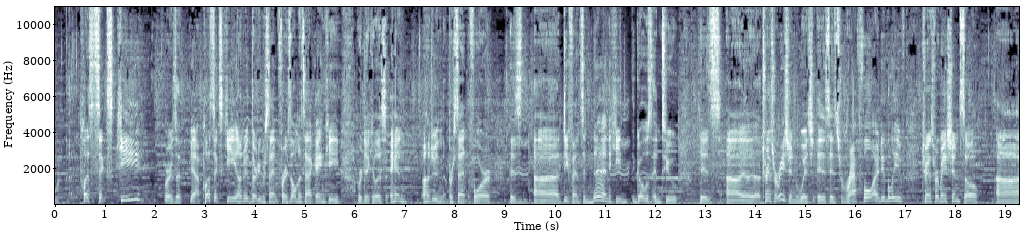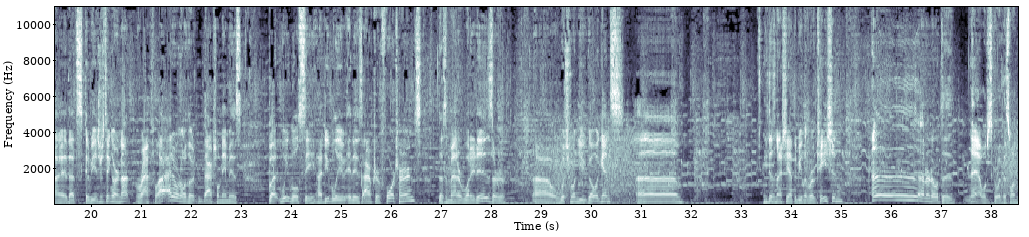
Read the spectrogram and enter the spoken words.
plus six key. where is it? Yeah, plus 6 key, 130% for his own attack and key. ridiculous, and 100% for his uh, defense. And then he goes into his uh, transformation, which is his Wrathful, I do believe, transformation. So uh, that's going to be interesting, or not Wrathful. I, I don't know what the, actual name is, but we will see. I do believe it is after four turns. Doesn't matter what it is or uh, which one you go against. Um, he doesn't actually have to be in the rotation. Uh, I don't know what the. Nah, we'll just go with this one.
